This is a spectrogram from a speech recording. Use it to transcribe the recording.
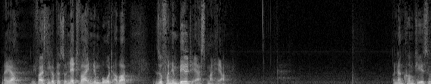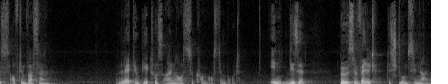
Naja, ich weiß nicht, ob das so nett war in dem Boot, aber so von dem Bild erstmal her. Und dann kommt Jesus auf dem Wasser und lädt den Petrus ein, rauszukommen aus dem Boot. In diese böse Welt des Sturms hinein.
